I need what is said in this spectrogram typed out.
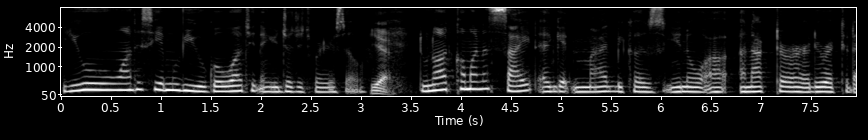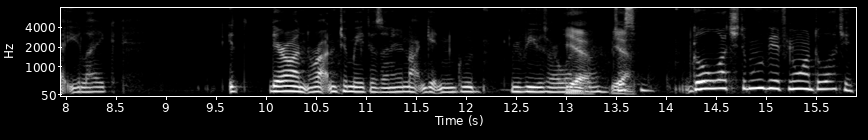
you want to see a movie, you go watch it and you judge it for yourself. yeah, Do not come on a site and get mad because you know uh, an actor or a director that you like. It they're on Rotten Tomatoes and they're not getting good reviews or whatever. yeah. Just go watch the movie if you want to watch it.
